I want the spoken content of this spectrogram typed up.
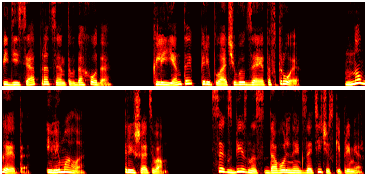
50% дохода. Клиенты переплачивают за это втрое. Много это или мало? Решать вам. Секс-бизнес — довольно экзотический пример.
